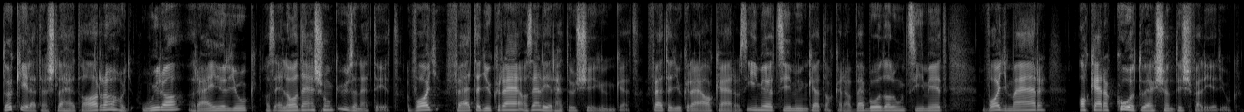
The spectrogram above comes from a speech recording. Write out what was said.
tökéletes lehet arra, hogy újra ráírjuk az előadásunk üzenetét, vagy feltegyük rá az elérhetőségünket. Feltegyük rá akár az e-mail címünket, akár a weboldalunk címét, vagy már akár a call to action-t is felírjuk.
